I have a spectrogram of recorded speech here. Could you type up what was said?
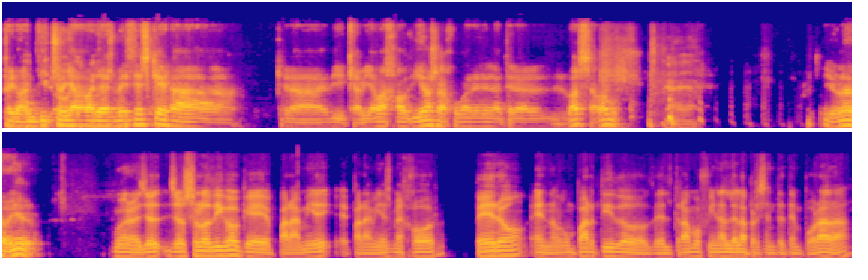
Pero han dicho ya varias veces que era, que, había bajado Dios a jugar en el lateral del Barça, vamos. Yo lo he oído. Bueno, yo, yo, solo digo que para mí, para mí es mejor pero en algún partido del tramo final de la presente temporada,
